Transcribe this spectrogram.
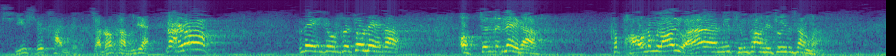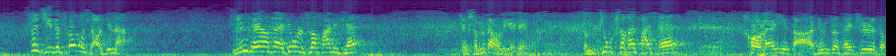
其实看见了，假装看不见。哪儿呢？那就是就那个。哦，就那那个，他跑那么老远，你挺胖，你追得上吗？自己的车不小心呐，明天要再丢了车，罚你钱。这什么道理啊？这个怎么丢车还罚钱？后来一打听，这才知道，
